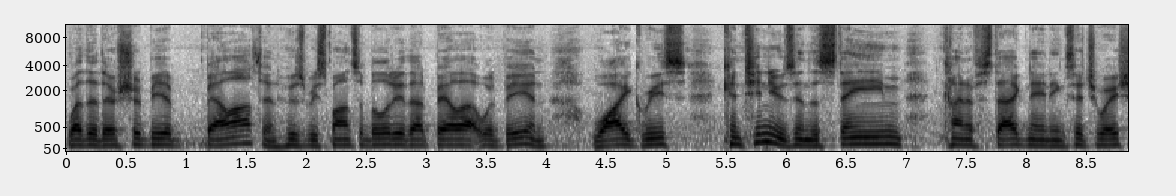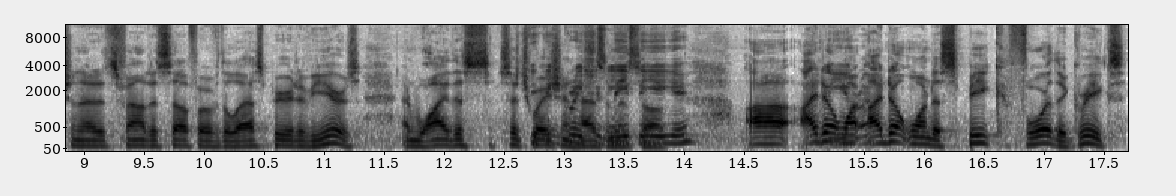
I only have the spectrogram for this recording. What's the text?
whether there should be a bailout and whose responsibility that bailout would be and why Greece continues in the same kind of stagnating situation that it's found itself over the last period of years and why this situation hasn't leave the. EU? Uh, I don't want. I don't want to speak for the Greeks,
